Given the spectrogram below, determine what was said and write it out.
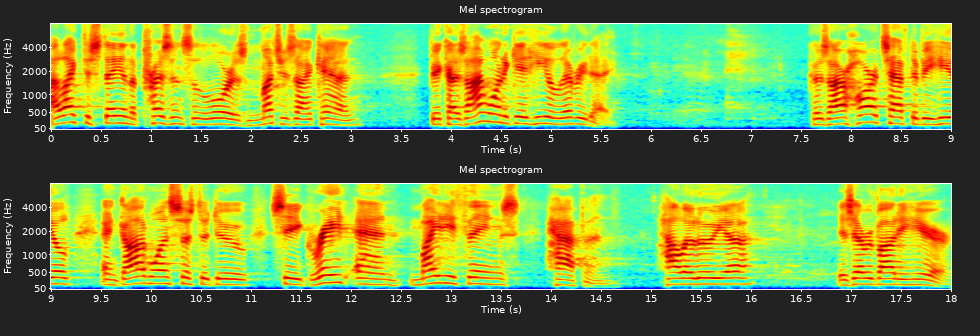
I like to stay in the presence of the Lord as much as I can because I want to get healed every day. Because our hearts have to be healed, and God wants us to do, see great and mighty things happen. Hallelujah. Is everybody here?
